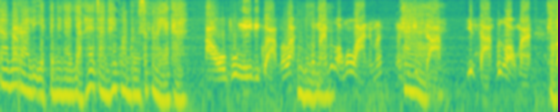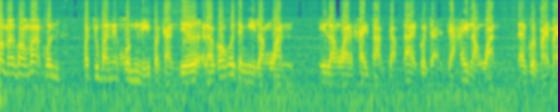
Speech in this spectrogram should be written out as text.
ทราบว่ารายละเอียดเป็นยังไงอยากให้อาจารย์ให้ความรู้สักหน่อยอะค่ะ เอาพรุ่งนี้ดีกว่า เพราะว่าอืมกฎหมายเพิ่งออกเมื่อวานนะมั้งวันที่ค่ะยี่สิบสามยี่สิบสามเพิ่งออกมาค่ะก็หมายความว่าคนปัจจุบันเนี่ยคนหนีประกันเยอะ แล้วก็ก็จะมีรางวัล มีรางวัลใครตามจับได้ก็จะจะให้รางวัลใน กฎหมายใหม่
